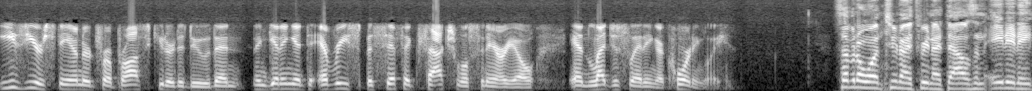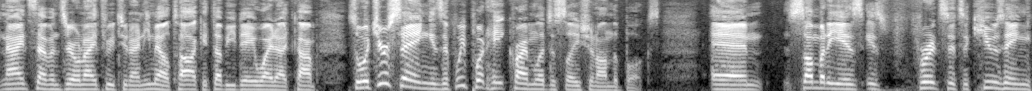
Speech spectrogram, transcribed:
easier standard for a prosecutor to do than, than getting into every specific factual scenario and legislating accordingly. 701 293 9000, 888 970 9329. Email talk at WDAY.com. So, what you're saying is if we put hate crime legislation on the books and somebody is, is for instance, accusing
